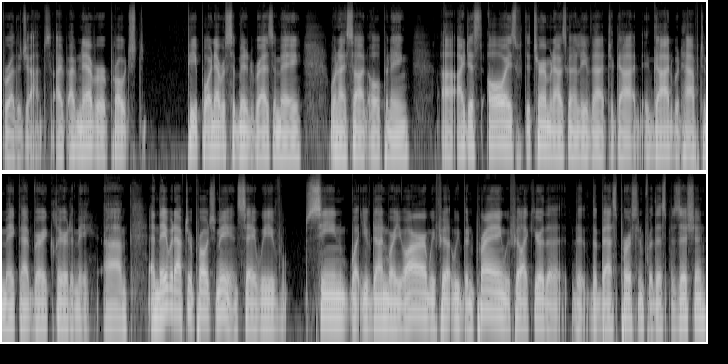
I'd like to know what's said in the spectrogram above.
for other jobs. I've, I've never approached people. I never submitted a resume when I saw an opening. Uh, I just always determined I was going to leave that to God. God would have to make that very clear to me, um, and they would have to approach me and say, "We've seen what you've done where you are. We feel we've been praying. We feel like you're the the, the best person for this position."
